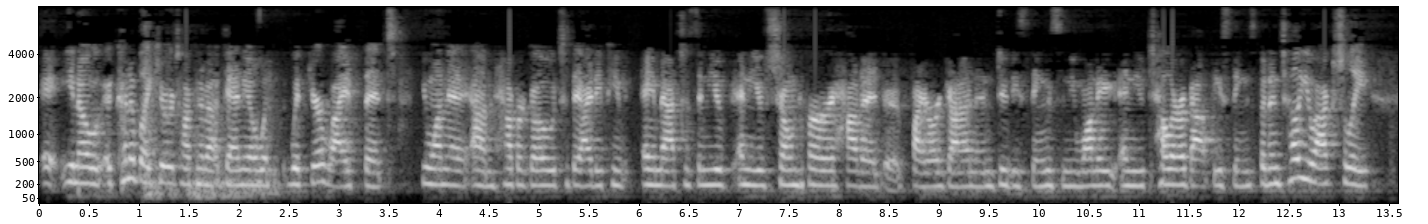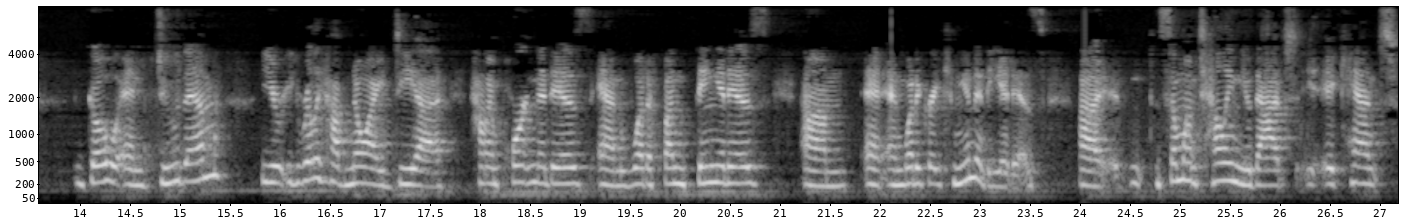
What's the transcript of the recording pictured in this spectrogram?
It, you know, it kind of like you were talking about, Daniel, with, with your wife that you want to um, have her go to the IDPA matches and you've, and you've shown her how to fire a gun and do these things and you want to, and you tell her about these things. But until you actually go and do them, you, you really have no idea how important it is and what a fun thing it is, um, and, and what a great community it is. uh, someone telling you that it can't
